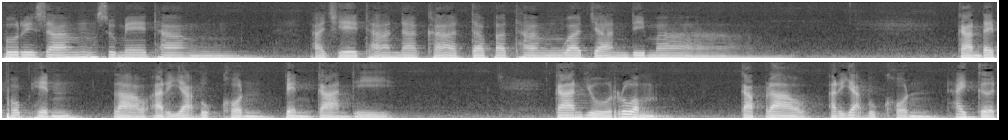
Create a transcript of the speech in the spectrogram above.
พุริสังสุเมทังภาเชธานาคาตปทังวาจันดิมา การได้พบเห็นลาวอริยบุคคลเป็นการดี การอยู่ร่วม กับเราอริยบุคคลให้เกิด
